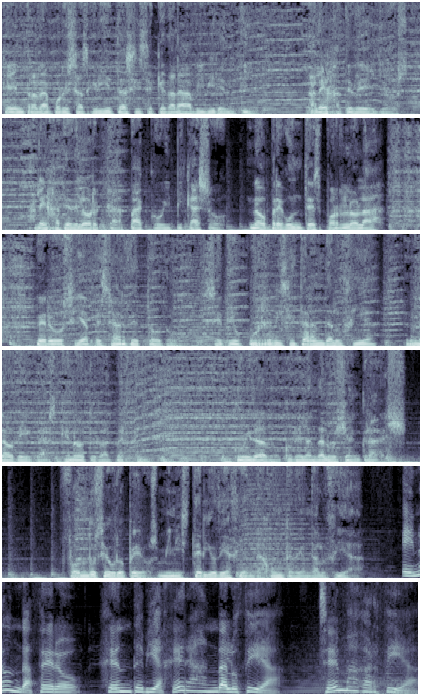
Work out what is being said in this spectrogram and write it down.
que entrará por esas grietas y se quedará a vivir en ti. Aléjate de ellos. Aléjate de Lorca, Paco y Picasso. No preguntes por Lola. Pero si a pesar de todo se te ocurre visitar Andalucía, no digas que no te lo advertí. Cuidado con el Andalusian Crash. Fondos Europeos, Ministerio de Hacienda, Junta de Andalucía. En Onda Cero, gente viajera Andalucía. Chema García.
